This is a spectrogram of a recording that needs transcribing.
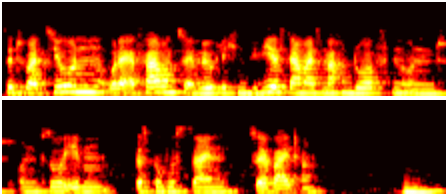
Situationen oder Erfahrungen zu ermöglichen, wie wir es damals machen durften und, und so eben das Bewusstsein zu erweitern. Mhm.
